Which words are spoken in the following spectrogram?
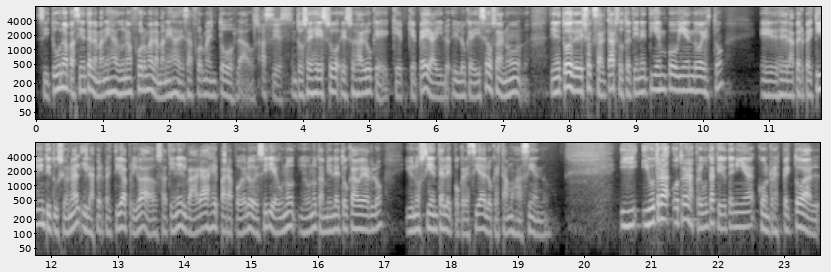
Si tú una paciente la manejas de una forma, la manejas de esa forma en todos lados. Así es. Entonces eso, eso es algo que, pega y lo, que dice, o sea, no tiene todo el derecho a exaltarse. Usted tiene tiempo viendo esto eh, desde la perspectiva institucional y la perspectiva privada. O sea, tiene el bagaje para poderlo decir y a uno, y a uno también le toca verlo y uno siente la hipocresía de lo que estamos haciendo. Y, otra, otra de las preguntas que yo tenía con respecto al,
